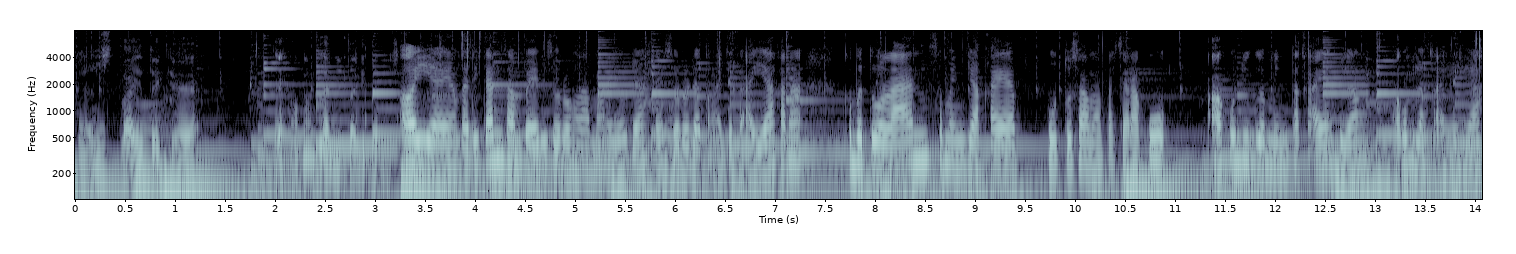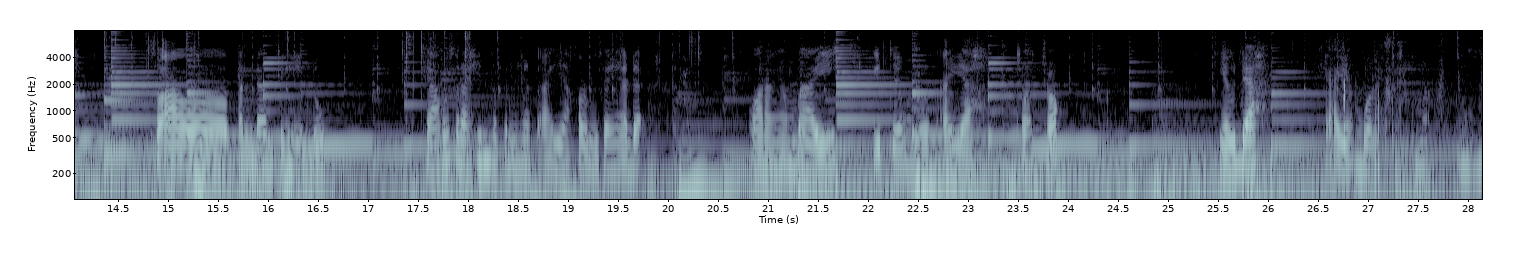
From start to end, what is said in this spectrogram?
dan Gitu. setelah itu kayak eh oke lanjut lagi tadi Oh iya, yang tadi kan sampai disuruh ngelamar ya udah kayak Hmm. suruh datang aja ke ayah karena kebetulan semenjak kayak putus sama pacar aku, aku juga minta ke ayah bilang, aku bilang ke ayah ya soal pendamping hidup. Ya aku serahin sepenuhnya ke ayah kalau misalnya ada orang yang baik gitu yang menurut ayah cocok. Ya udah, kayak ayah boleh terima. Hmm.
